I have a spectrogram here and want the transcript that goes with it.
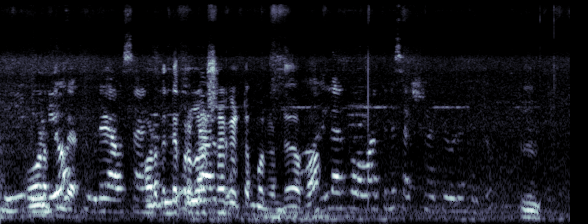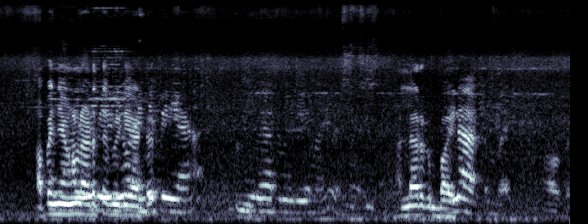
ഈ വീഡിയോ ഇവിടെ അവസാനം ഓണത്തിന്റെ പ്രഭാഷണമൊക്കെ ഇഷ്ടം പോലെ ഉണ്ട് അപ്പോൾ എല്ലാവർക്കും ഓണത്തിന്റെ സെക്ഷൻ ഇവിടെ കിട്ടും. അപ്പൊ ഞങ്ങൾ അടുത്ത വീഡിയോ ആയിട്ട് എല്ലാവർക്കും ബൈ എല്ലാവർക്കും ബൈ ഓക്കെ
